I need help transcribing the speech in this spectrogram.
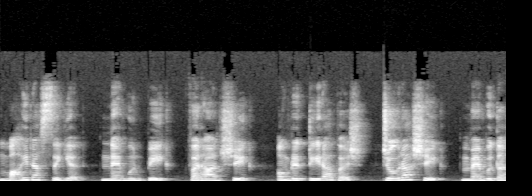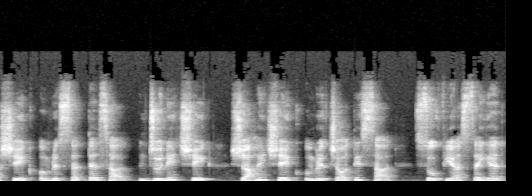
माहिरा सैयद, नेमुन बेग, फरहान शेख उम्र तेरह वर्ष, जोरा शेख, महमुदा शेख, उम्र सत्तर साल, जुनेद शेख, शाहिन शेख, उम्र चौतीस साल, सोफिया सैयद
